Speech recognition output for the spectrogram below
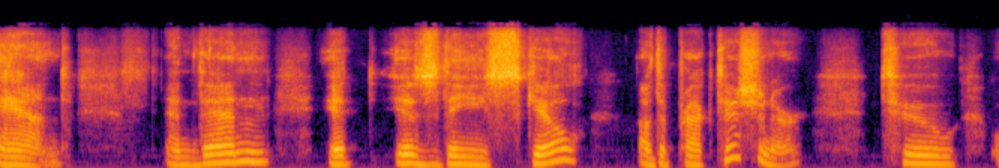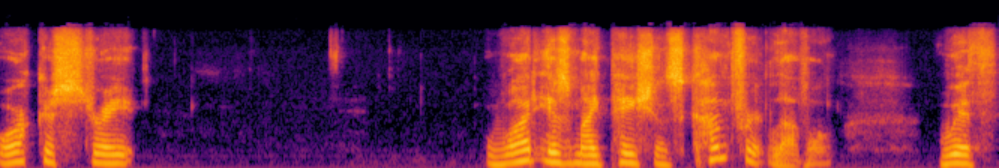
and. And then it is the skill of the practitioner to orchestrate what is my patient's comfort level with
